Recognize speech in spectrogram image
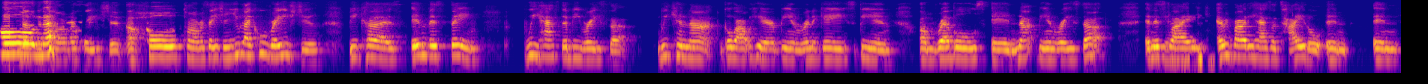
whole nother conversation a whole conversation you like who raised you because in this thing we have to be raised up we cannot go out here being renegades, being um, rebels, and not being raised up. And it's yeah. like everybody has a title, and and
